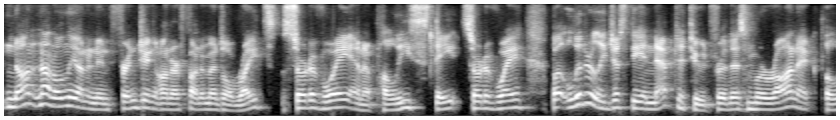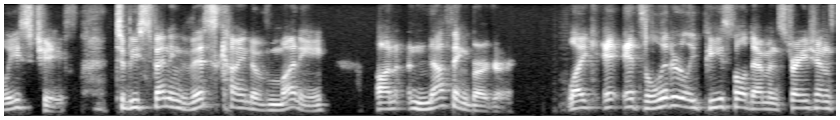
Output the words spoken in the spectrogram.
not not only on an infringing on our fundamental rights sort of way and a police state sort of way, but literally just the ineptitude for this moronic police chief to be spending this kind of money on nothing burger. Like it, it's literally peaceful demonstrations.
